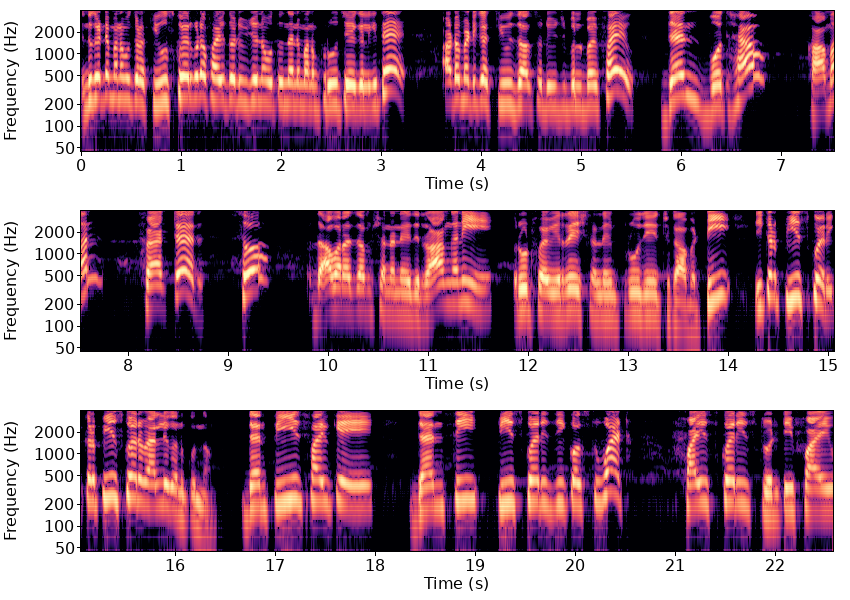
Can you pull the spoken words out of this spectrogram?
ఎందుకంటే మనం ఇక్కడ క్యూ స్క్వేర్ కూడా ఫైవ్తో డివిజన్ అవుతుందని మనం ప్రూవ్ చేయగలిగితే ఆటోమేటిక్గా q is also divisible by five then both have common factor so our assumption అనేది రాంగ్ అని రూట్ ఫైవ్ ఇర్రేషనల్ అని ప్రూవ్ చేయొచ్చు కాబట్టి ఇక్కడ పీ స్క్వేర్ ఇక్కడ పీ స్క్వేర్ వాల్యూ కనుక్కుందాం. Then p is five k then see p square is equals to what five square is twenty five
